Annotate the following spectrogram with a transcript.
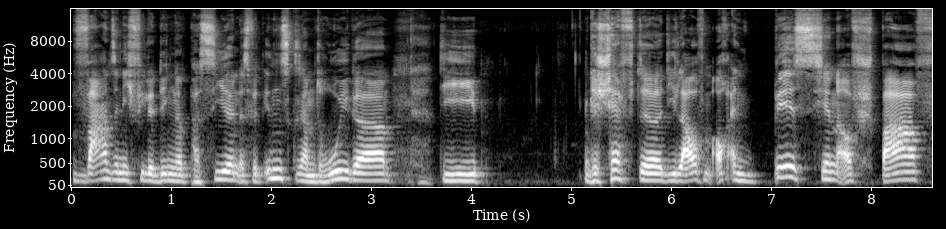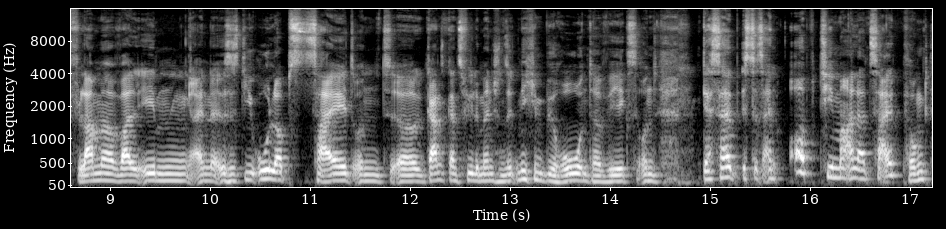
wahnsinnig viele Dinge passieren. Es wird insgesamt ruhiger. Die Geschäfte, die laufen auch ein bisschen auf Sparflamme, weil eben eine, es ist die Urlaubszeit und äh, ganz, ganz viele Menschen sind nicht im Büro unterwegs. Und deshalb ist es ein optimaler Zeitpunkt,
